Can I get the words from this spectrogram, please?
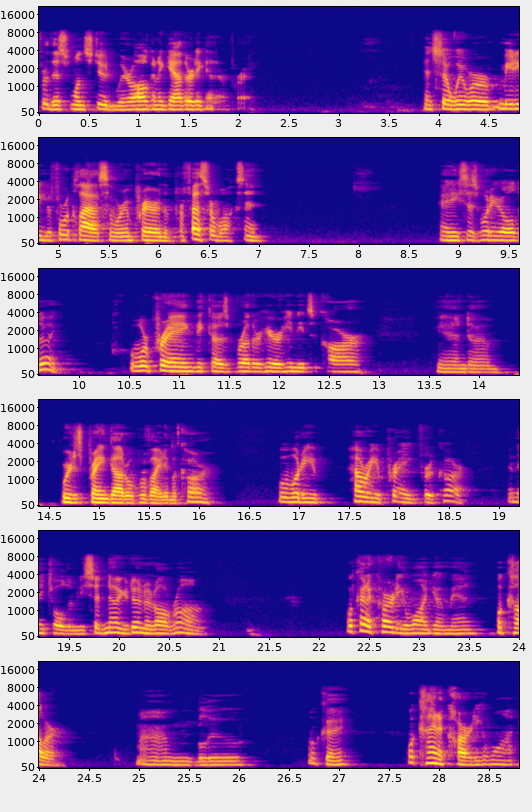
for this one student. We were all going to gather together and pray. And so we were meeting before class and we're in prayer, and the professor walks in. And he says, What are you all doing? Well, we're praying because brother here, he needs a car. And um, we're just praying God will provide him a car. Well, what are you, how are you praying for a car? And they told him, he said, No, you're doing it all wrong. What kind of car do you want, young man? What color? Um, blue. Okay. What kind of car do you want?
